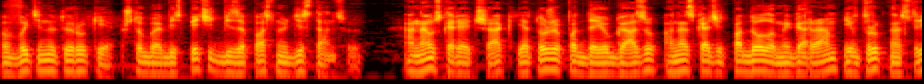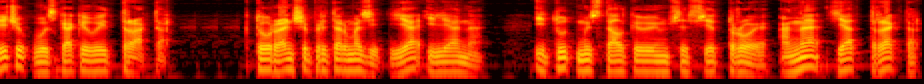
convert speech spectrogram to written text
в вытянутой руке, чтобы обеспечить безопасную дистанцию. Она ускоряет шаг, я тоже поддаю газу, она скачет по долам и горам, и вдруг навстречу выскакивает трактор. Кто раньше притормозит, я или она? И тут мы сталкиваемся все трое. Она, я, трактор.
